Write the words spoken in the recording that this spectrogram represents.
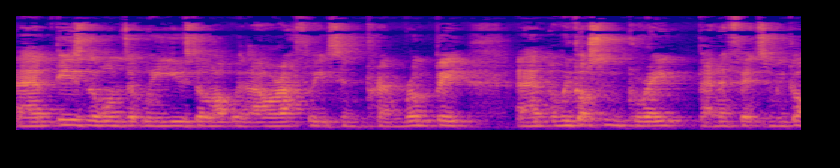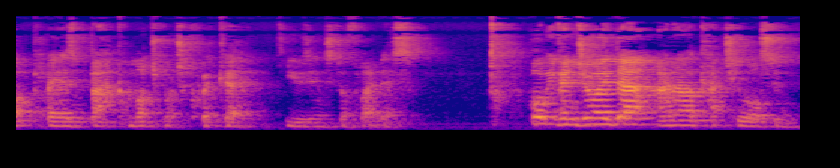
Um, these are the ones that we used a lot with our athletes in Prem Rugby. Um, and we got some great benefits and we got players back much, much quicker using stuff like this. Hope you've enjoyed that and I'll catch you all soon.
